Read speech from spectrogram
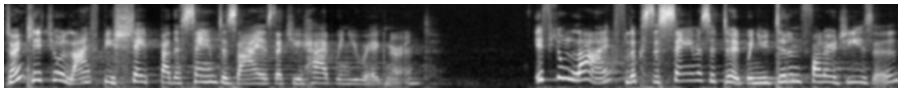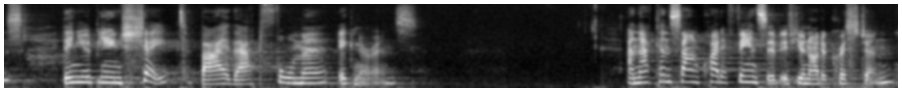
don't let your life be shaped by the same desires that you had when you were ignorant. If your life looks the same as it did when you didn't follow Jesus, then you're being shaped by that former ignorance. And that can sound quite offensive if you're not a Christian.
